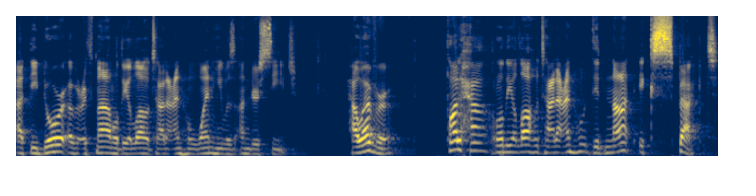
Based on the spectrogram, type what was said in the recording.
at the door of Uthman radiallahu ta'ala anhu when he was under siege. However, Talha radiallahu ta'ala anhu did not expect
